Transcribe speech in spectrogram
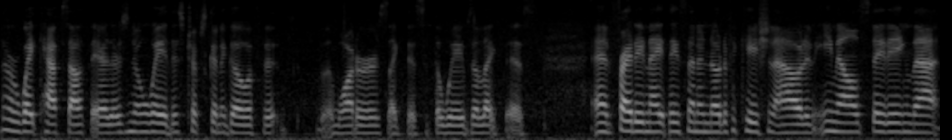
there are white caps out there. There's no way this trip's going to go if the, the water is like this, if the waves are like this And Friday night, they sent a notification out, an email stating that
